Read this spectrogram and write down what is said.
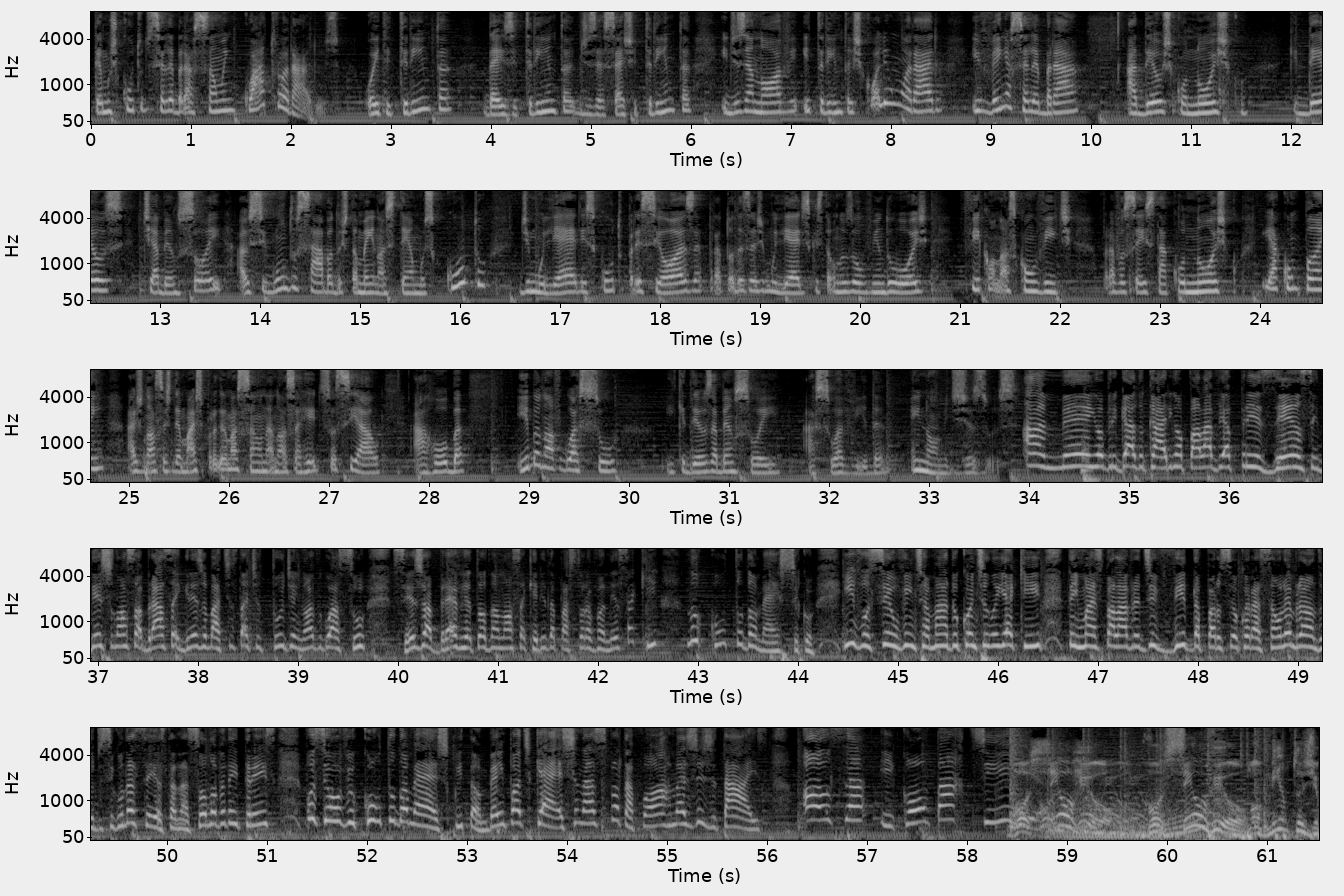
temos culto de celebração em quatro horários: 8h30, 10h30, 17h30 e 19h30. Escolhe um horário e venha celebrar a Deus conosco. Que Deus te abençoe. Aos segundos sábados também nós temos culto de mulheres, culto preciosa para todas as mulheres que estão nos ouvindo hoje. Fica o nosso convite para você estar conosco e acompanhe as nossas demais programação na nossa rede social, arroba Iba Nova Iguaçu, e que Deus abençoe a sua vida, em nome de Jesus. Amém. Obrigado, carinho, a palavra e a presença. E deixe nosso abraço à Igreja Batista Atitude em Nova Iguaçu. Seja breve retorno da nossa querida pastora Vanessa aqui no Culto Doméstico. E você, ouvinte amado, continue aqui. Tem mais palavra de vida para o seu coração. Lembrando, de segunda a sexta, na Sua 93, você ouve o Culto Doméstico e também podcast nas plataformas digitais. Ouça e compartilhe. Você ouviu? Você ouviu? Momentos de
